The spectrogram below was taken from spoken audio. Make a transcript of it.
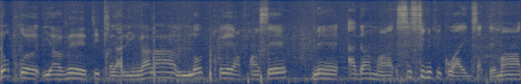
d'autres, il y avait titre à Lingala, l'autre en français, mais Adam, ça signifie quoi exactement?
